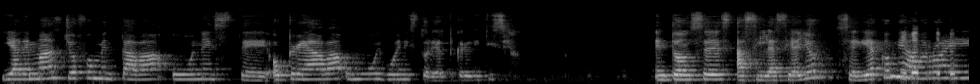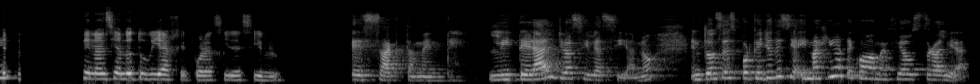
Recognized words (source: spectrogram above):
y además yo fomentaba un, este, o creaba un muy buen historial crediticio. Entonces, así le hacía yo. Seguía con mi ahorro ahí. Financiando tu viaje, por así decirlo. Exactamente. Literal, yo así le hacía, ¿no? Entonces, porque yo decía, imagínate cuando me fui a Australia.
